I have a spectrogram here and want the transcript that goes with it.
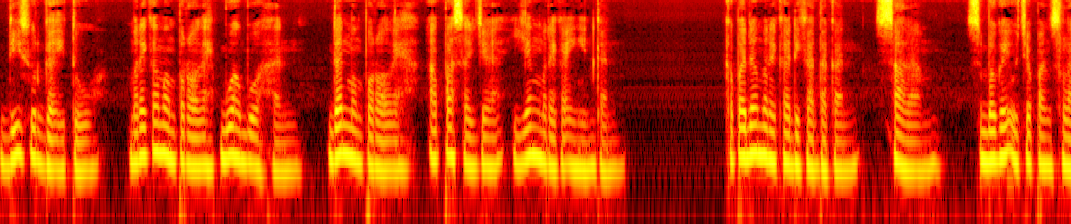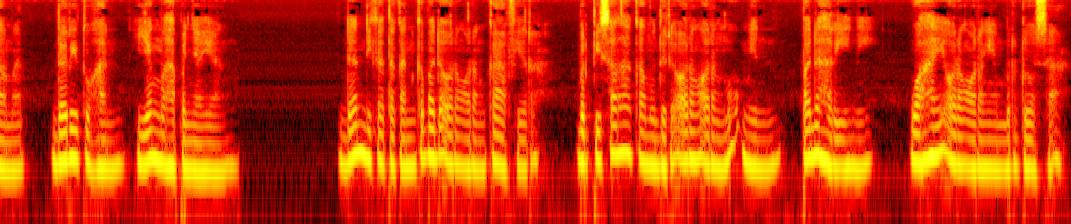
Di surga itu, mereka memperoleh buah-buahan dan memperoleh apa saja yang mereka inginkan. Kepada mereka dikatakan salam sebagai ucapan selamat dari Tuhan yang Maha Penyayang. Dan dikatakan kepada orang-orang kafir, berpisahlah kamu dari orang-orang mukmin pada hari ini, wahai orang-orang yang berdosa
